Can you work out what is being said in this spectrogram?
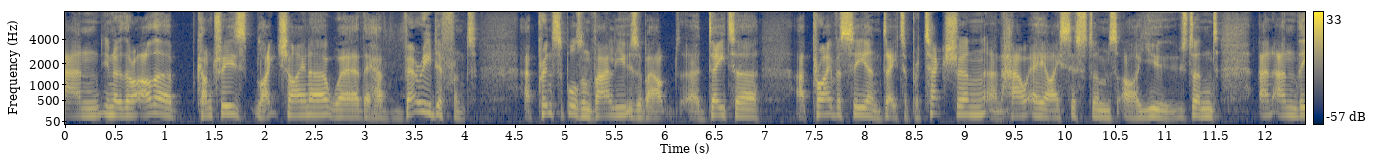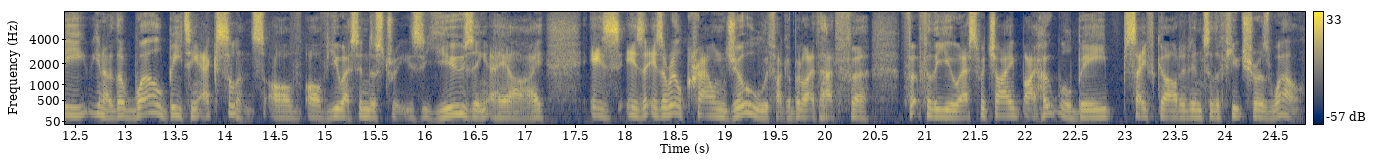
And you know, there are other countries like China where they have very different uh, principles and values about uh, data uh, privacy and data protection and how AI systems are used and and, and the you know the world beating excellence of, of US industries using AI is, is is a real crown jewel if I could put it like that for, for, for the US which I, I hope will be safeguarded into the future as well.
